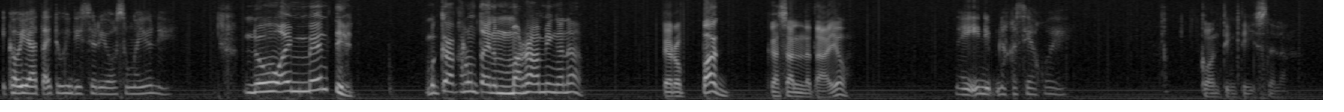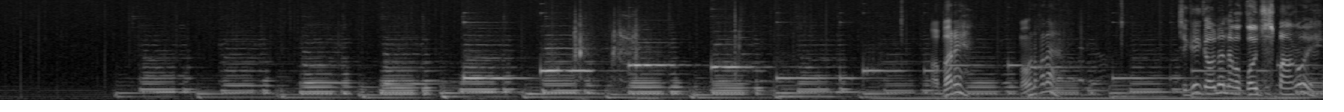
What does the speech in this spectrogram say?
Ikaw yata ito hindi seryoso ngayon eh. No, I meant it. Magkakaroon tayo ng maraming anak. Pero pag kasal na tayo, Naiinip na kasi ako eh. konting tiis na lang. O pare, mauna ka na. Sige, ikaw na. Nako-conscious pa ako eh.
